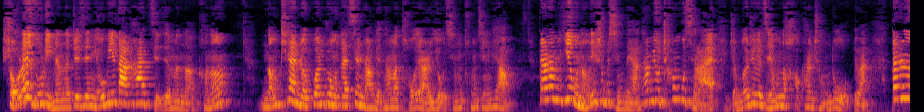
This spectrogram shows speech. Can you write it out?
守擂组里面的这些牛逼大咖姐姐们呢，可能能骗着观众在现场给他们投点友情同情票。但是他们业务能力是不行的呀，他们又撑不起来整个这个节目的好看程度，对吧？但是呢，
